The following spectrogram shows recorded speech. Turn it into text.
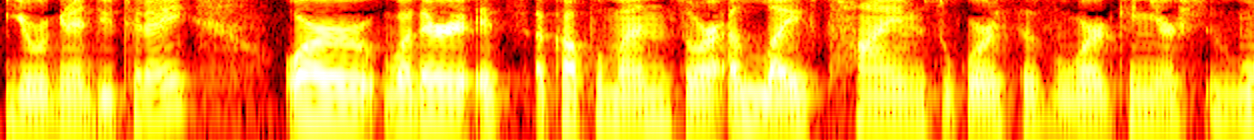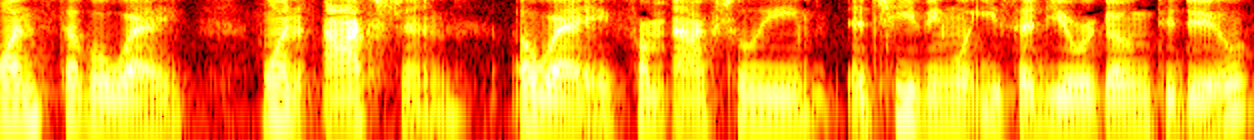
you were gonna do today, or whether it's a couple months or a lifetime's worth of work, and you're one step away, one action away from actually achieving what you said you were going to do.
